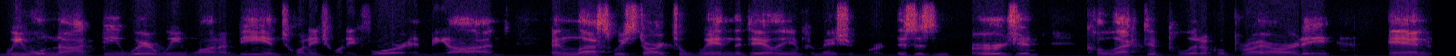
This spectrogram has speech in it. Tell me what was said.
We will not be where we want to be in 2024 and beyond unless we start to win the daily information war. This is an urgent collective political priority and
